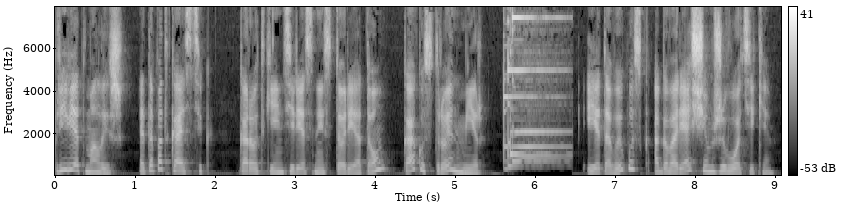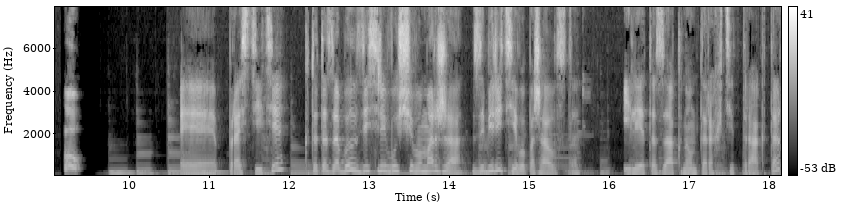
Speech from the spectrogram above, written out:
Привет, малыш! Это подкастик. Короткие интересные истории о том, как устроен мир. И это выпуск о говорящем животике. Воу. Э, простите, кто-то забыл здесь ревущего моржа. Заберите его, пожалуйста. Или это за окном тарахтит трактор?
